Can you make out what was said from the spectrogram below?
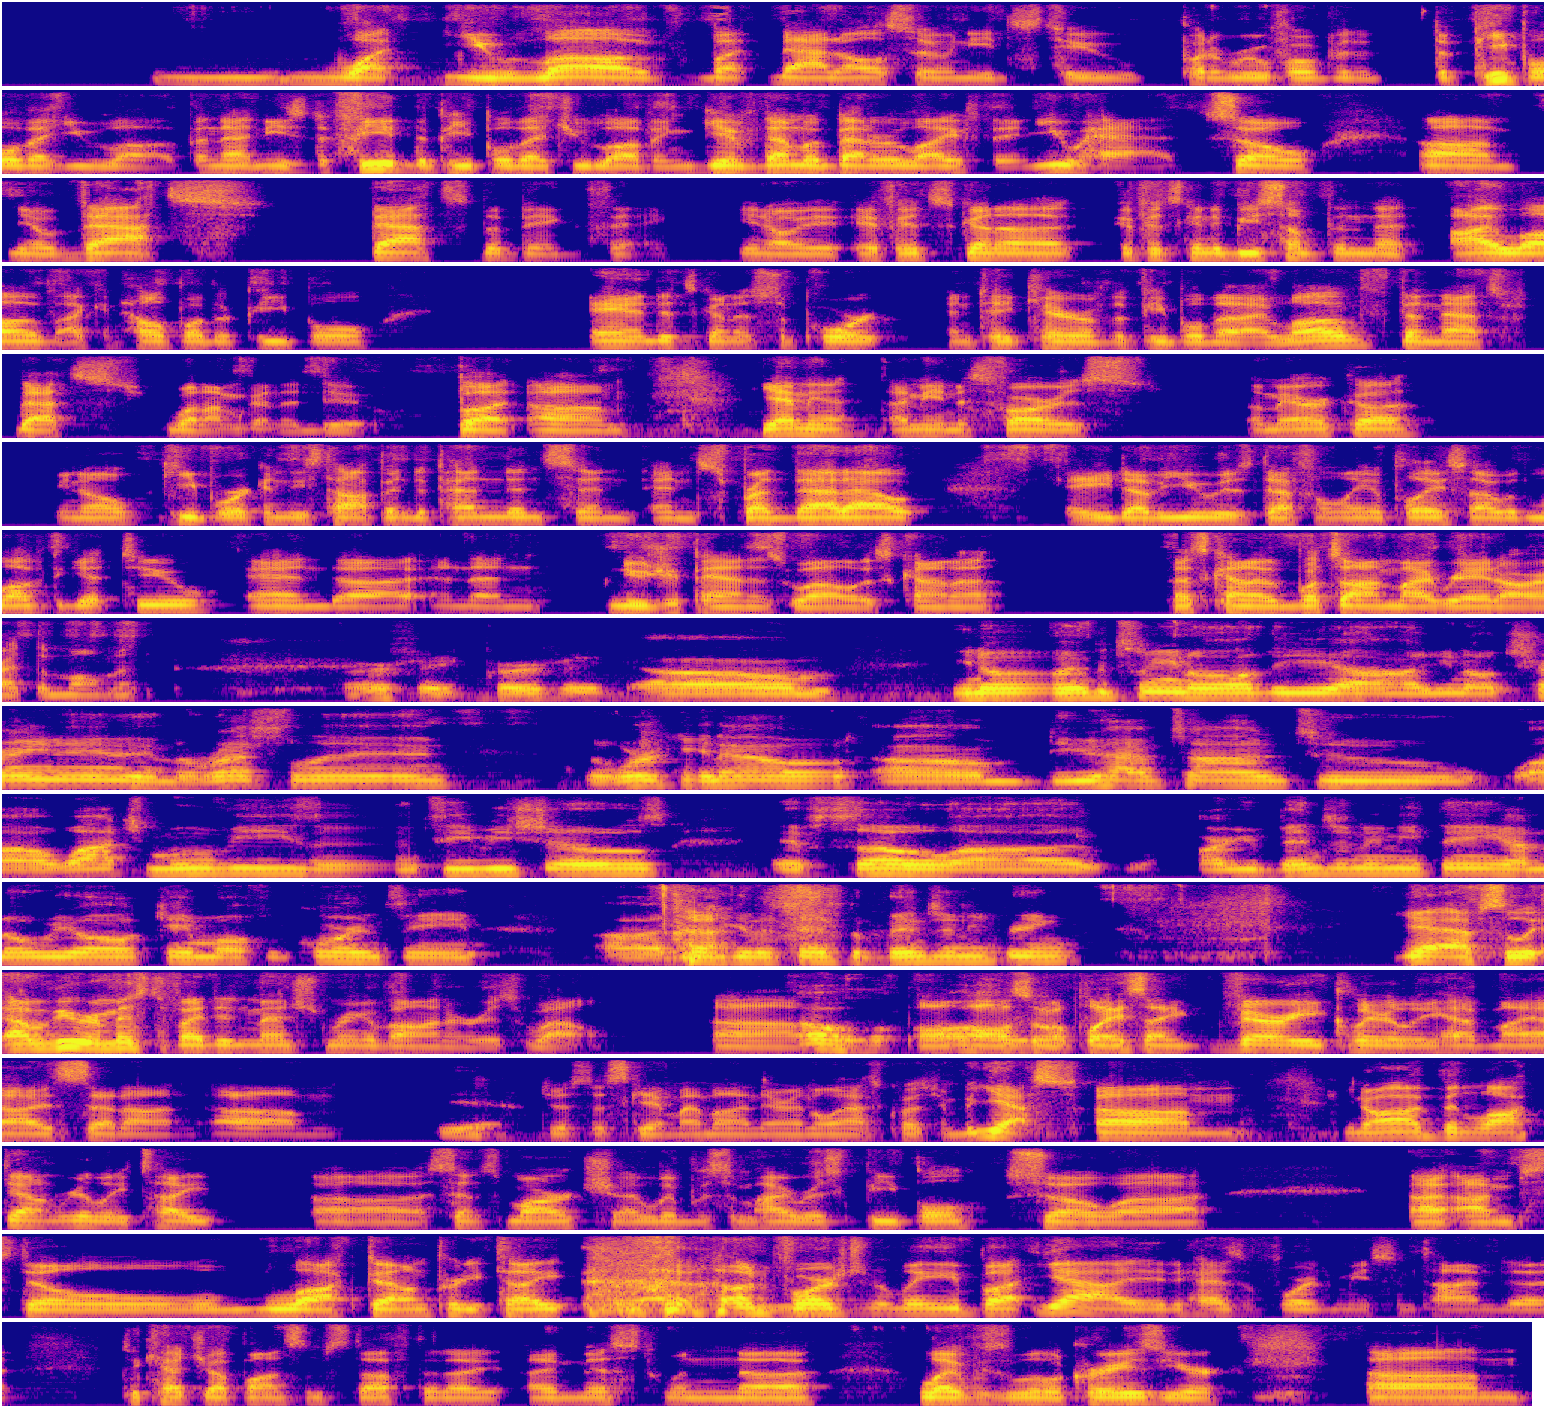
what you love but that also needs to put a roof over the, the, people that you love and that needs to feed the people that you love and give them a better life than you had. So um, you know that's that's the big thing. You know if it's gonna if it's gonna be something that i love i can help other people and it's gonna support and take care of the people that i love then that's that's what i'm gonna do. But um, yeah man i mean as far as america you know, keep working these top independents and, and spread that out. AEW is definitely a place I would love to get to. And, uh, and then New Japan as well is kind of, that's kind of what's on my radar at the moment. Perfect. Perfect. Um, you know, in between all the, uh, you know, training and the wrestling, the working out, um, do you have time to uh, watch movies and TV shows? If so, uh, are you binging anything? I know we all came off of quarantine. Uh, did you get a chance to binge anything? Yeah, absolutely. I would be remiss if I didn't mention Ring of Honor as well. Um, oh, also a place I very clearly have my eyes set on. Um, yeah, just escaped my mind there in the last question. But yes, um, you know, I've been locked down really tight uh, since March. I live with some high risk people, so uh, I- am still locked down pretty tight, unfortunately. But yeah, it has afforded me some time to to catch up on some stuff that I, I missed when uh, life was a little crazier. Um,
